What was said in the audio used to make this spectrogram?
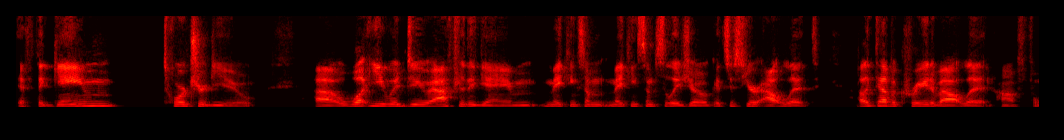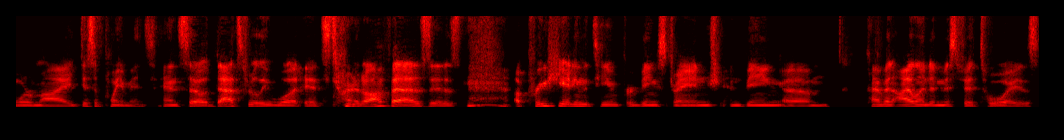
if the game tortured you uh, what you would do after the game, making some making some silly joke. It's just your outlet I like to have a creative outlet uh, for my disappointments, and so that's really what it started off as: is appreciating the team for being strange and being um, kind of an island of misfit toys,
